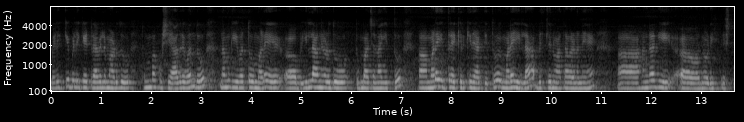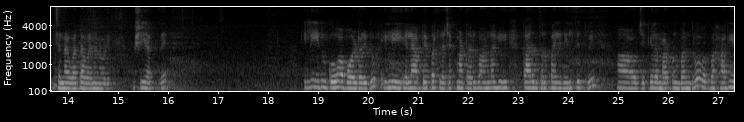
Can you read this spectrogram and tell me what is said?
ಬೆಳಿಗ್ಗೆ ಬೆಳಿಗ್ಗೆ ಟ್ರಾವೆಲ್ ಮಾಡೋದು ತುಂಬ ಖುಷಿ. ಆದರೆ ಒಂದು ನಮಗೆ ಇವತ್ತು ಮಳೆ ಇಲ್ಲ ಅಂತ ಹೇಳೋದು ತುಂಬ ಚೆನ್ನಾಗಿತ್ತು. ಮಳೆ ಇದ್ದರೆ ಕಿರಿಕಿರಿ ಆಗ್ತಿತ್ತು. ಮಳೆ ಇಲ್ಲ ಬಿಸಿಲಿನ ವಾತಾವರಣನೇ. ಆ, ಹಾಗಾಗಿ ನೋಡಿ ಎಷ್ಟು ಚೆನ್ನಾಗಿ ವಾತಾವರಣ ನೋಡಿ. ಖುಷಿ ಆಗ್ತದೆ. ಇಲ್ಲಿ ಇದು ಗೋವಾ ಬಾರ್ಡರ್ ಇದು. ಇಲ್ಲಿ ಎಲ್ಲ ಪೇಪರ್ಸ್ ಎಲ್ಲ ಚೆಕ್ ಮಾಡ್ತಾರಲ್ವ? ಹಂಗಾಗಿ ಕಾರನ್ನು ಸ್ವಲ್ಪ ಇಲ್ಲಿ ನಿಲ್ಲಿಸಿದ್ವಿ ಅವ್ರು ಚೆಕ್ಕೆಲ್ಲ ಮಾಡ್ಕೊಂಡು ಬಂದರು. ಒಬ್ಬ ಹಾಗೆ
